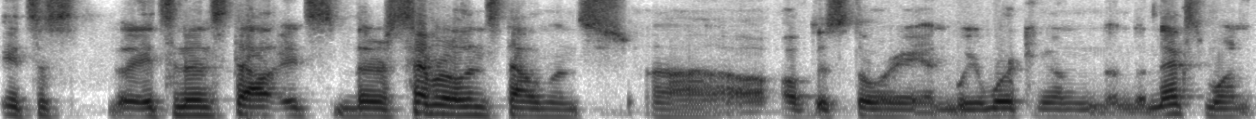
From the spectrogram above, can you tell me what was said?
it's a it's an install it's there are several installments uh, of the story and we're working on, on the next one.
